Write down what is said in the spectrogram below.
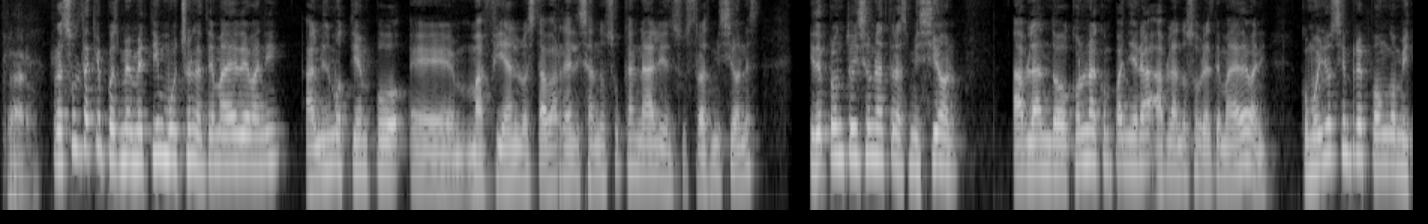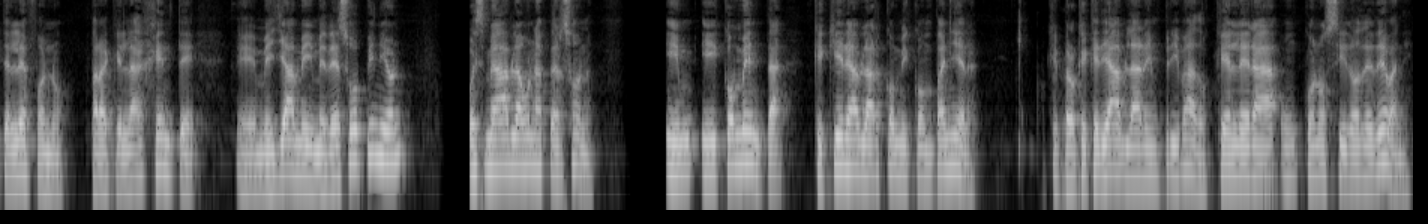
Claro. Resulta que pues me metí mucho en el tema de Devani. Al mismo tiempo, eh, Mafian lo estaba realizando en su canal y en sus transmisiones. Y de pronto hice una transmisión hablando con una compañera, hablando sobre el tema de Devani. Como yo siempre pongo mi teléfono para que la gente eh, me llame y me dé su opinión, pues me habla una persona y, comenta que quiere hablar con mi compañera, que, pero que quería hablar en privado, que él era un conocido de Devani.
